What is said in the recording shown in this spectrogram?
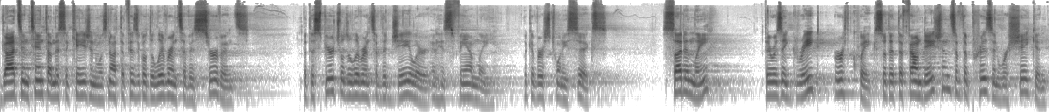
God's intent on this occasion was not the physical deliverance of his servants but the spiritual deliverance of the jailer and his family. Look at verse 26. Suddenly, there was a great earthquake, so that the foundations of the prison were shaken,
